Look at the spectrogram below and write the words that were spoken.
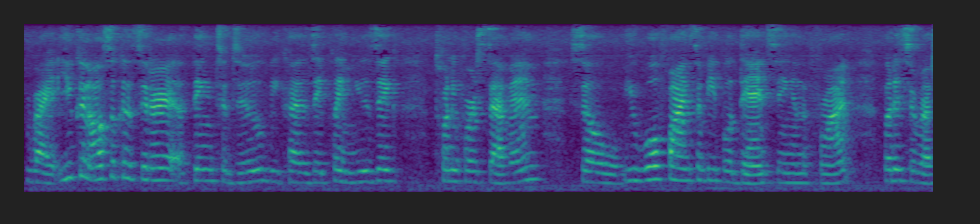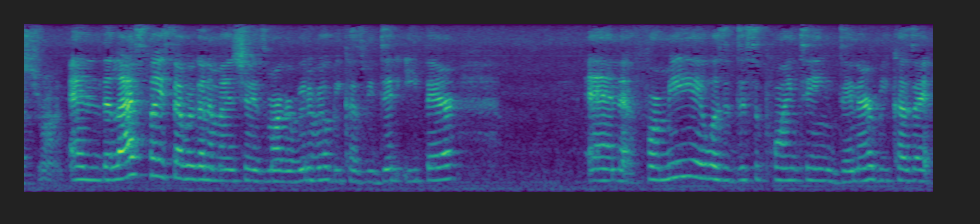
Right. You can also consider it a thing to do because they play music 24 7. So you will find some people dancing in the front, but it's a restaurant. And the last place that we're going to mention is Margaritaville because we did eat there. And for me, it was a disappointing dinner because I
